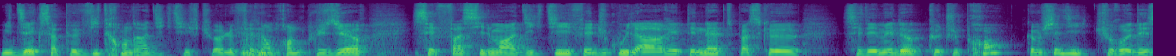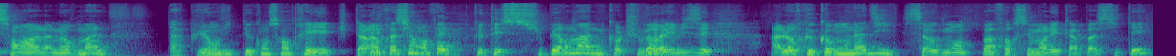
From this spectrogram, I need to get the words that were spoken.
Mais il disait que ça peut vite rendre addictif, tu vois. Le fait d'en mhm. prendre plusieurs, c'est facilement addictif. Et du coup, il a arrêté net parce que c'est des médocs que tu prends. Comme je t'ai dit, tu redescends à la normale, t'as plus envie de te concentrer. Et tu as l'impression, en fait, que t'es Superman quand tu vas réviser. Alors que, comme on a dit, ça augmente pas forcément les capacités.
